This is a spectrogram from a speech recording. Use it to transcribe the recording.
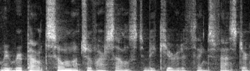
We rip out so much of ourselves to be cured of things faster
